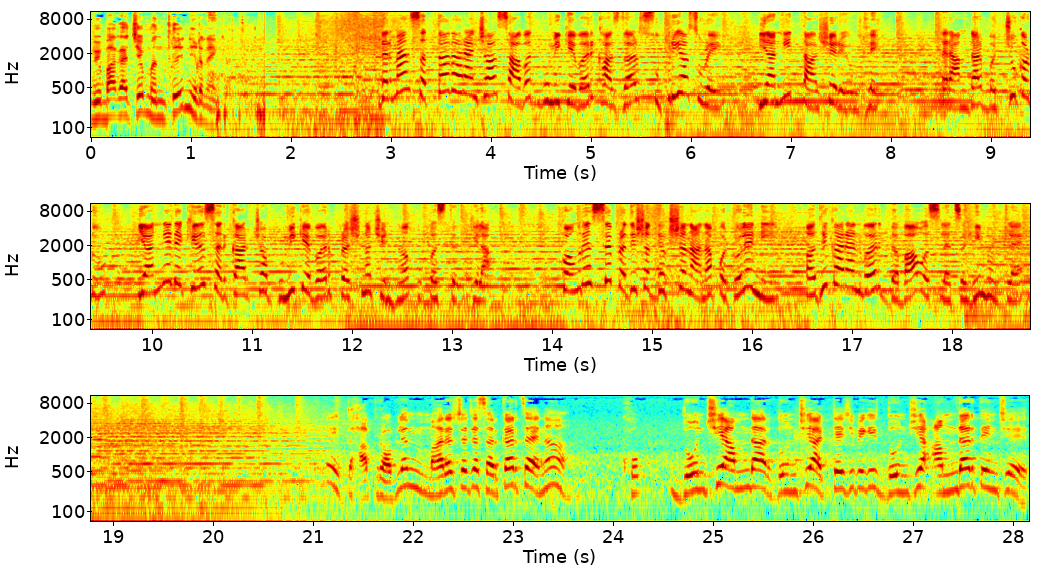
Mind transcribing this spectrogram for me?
विभागाचे मंत्री निर्णय करतात दरम्यान सत्ताधाऱ्यांच्या सावध भूमिकेवर खासदार सुप्रिया सुळे यांनी ताशेरे ओढले. तर आमदार बच्चू कडू यांनी देखील सरकारच्या भूमिकेवर प्रश्नचिन्ह उपस्थित केला. काँग्रेसचे प्रदेशाध्यक्ष नाना पटोलेंनी अधिकाऱ्यांवर दबाव असल्याचंही म्हटलंय. नाही हा प्रॉब्लेम महाराष्ट्राच्या सरकारचा आहे ना. खूप दोनशे आमदार दोनशे अठ्ठ्याऐंशी पैकी दोनशे आमदार त्यांचे आहेत.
